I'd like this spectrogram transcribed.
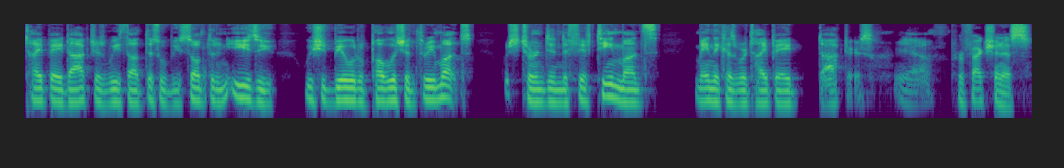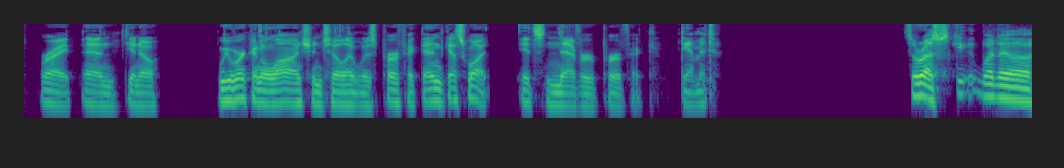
type A doctors, we thought this would be something easy. We should be able to publish in three months, which turned into 15 months, mainly because we're type A doctors. Yeah. Perfectionists. Right. And you know, we weren't going to launch until it was perfect. And guess what? It's never perfect. Damn it. So, Russ, what, uh,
